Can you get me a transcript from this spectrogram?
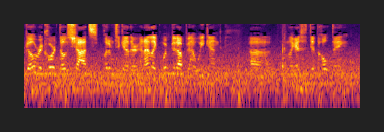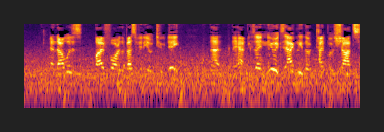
go record those shots, put them together, and I like whipped it up in a weekend. Uh, like I just did the whole thing, and that was by far the best video to date that they had because I knew exactly the type of shots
